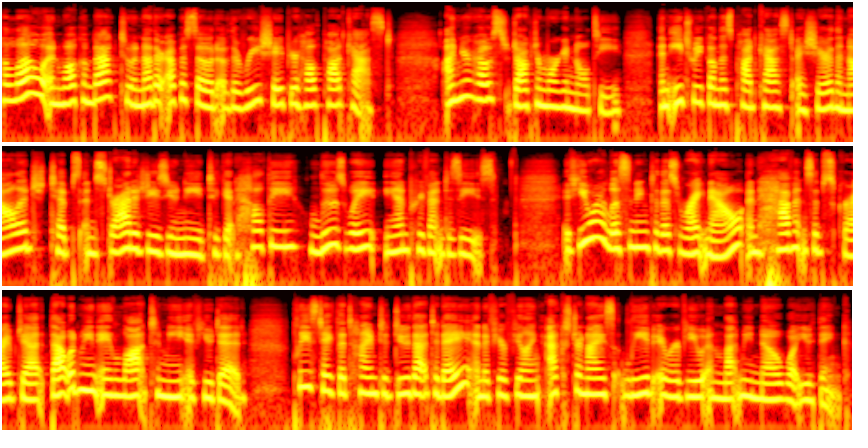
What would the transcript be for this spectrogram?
Hello, and welcome back to another episode of the Reshape Your Health podcast. I'm your host, Dr. Morgan Nolte, and each week on this podcast, I share the knowledge, tips, and strategies you need to get healthy, lose weight, and prevent disease. If you are listening to this right now and haven't subscribed yet, that would mean a lot to me if you did. Please take the time to do that today, and if you're feeling extra nice, leave a review and let me know what you think.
